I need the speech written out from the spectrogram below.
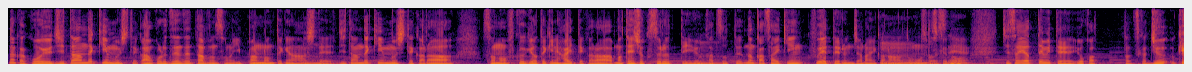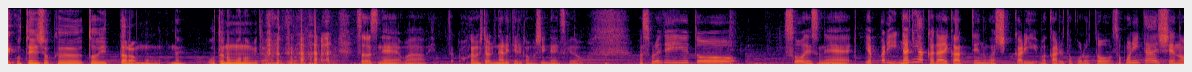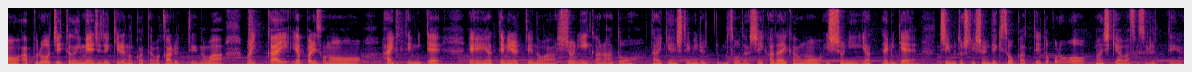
なんかこういう時短で勤務してあこれ全然多分その一般論的な話で、うん、時短で勤務してからその副業的に入ってから、まあ、転職するっていう活動ってなんか最近増えてるんじゃないかなと思うんですけど、うんね、実際やってみてよかったですか？結構転職といったらもうねお手の物みたいなところ。そうですね、まあ、他の人より慣れてるかもしれないですけど、まあ、それで言うと、そうですね、やっぱり何が課題かっていうのがしっかり分かるところと、そこに対してのアプローチっていうのがイメージできるのかって分かるっていうのは、まあ、一回やっぱりその入ってみて、えーやってみるっていうのは非常にいいかなと、体験してみるってもそうだし、課題感を一緒にやってみて、チームとして一緒にできそうかっていうところを、まあ、意識合わせするっていう。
